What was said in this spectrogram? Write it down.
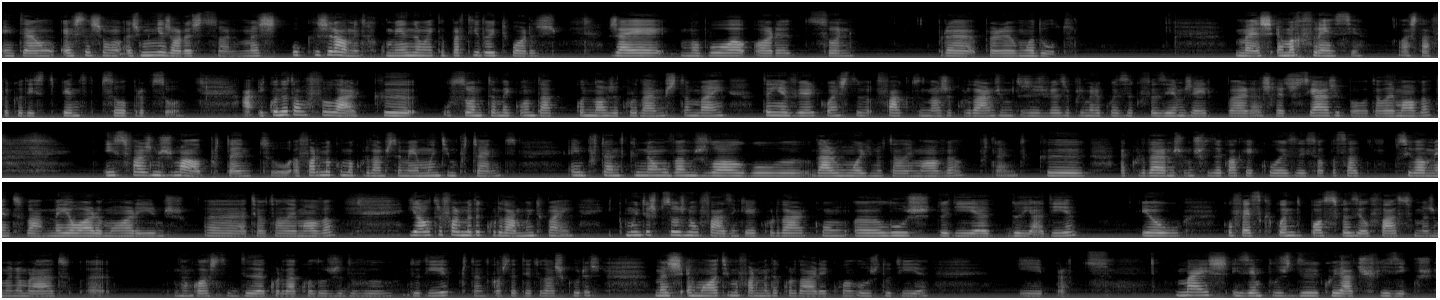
Então, estas são as minhas horas de sono, mas o que geralmente recomendam é que a partir de 8 horas já é uma boa hora de sono para, para um adulto. Mas é uma referência, lá está, foi o que eu disse, depende de pessoa para pessoa. Ah, e quando eu estava a falar que o sono também conta quando nós acordamos, também tem a ver com este facto de nós acordarmos e muitas das vezes a primeira coisa que fazemos é ir para as redes sociais e para o telemóvel. Isso faz-nos mal, portanto, a forma como acordamos também é muito importante. É importante que não vamos logo dar um olho no telemóvel, portanto, que acordamos, vamos fazer qualquer coisa e só passado possivelmente vá meia hora, uma hora irmos uh, até o telemóvel. E há outra forma de acordar muito bem que muitas pessoas não fazem, que é acordar com a luz do dia, do dia a dia. Eu confesso que quando posso fazê-lo faço, mas o meu namorado uh, não gosta de acordar com a luz do, do dia, portanto gosta de ter tudo às escuras, mas é uma ótima forma de acordar, é com a luz do dia. E pronto. Mais exemplos de cuidados físicos.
